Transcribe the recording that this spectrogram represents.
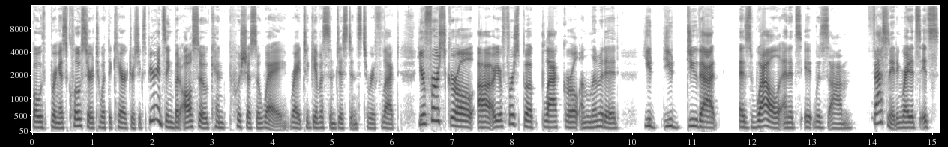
both bring us closer to what the character's experiencing, but also can push us away, right? To give us some distance to reflect. Your first girl, uh, or your first book, Black Girl Unlimited, you you do that as well, and it's it was um, fascinating, right? It's it's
